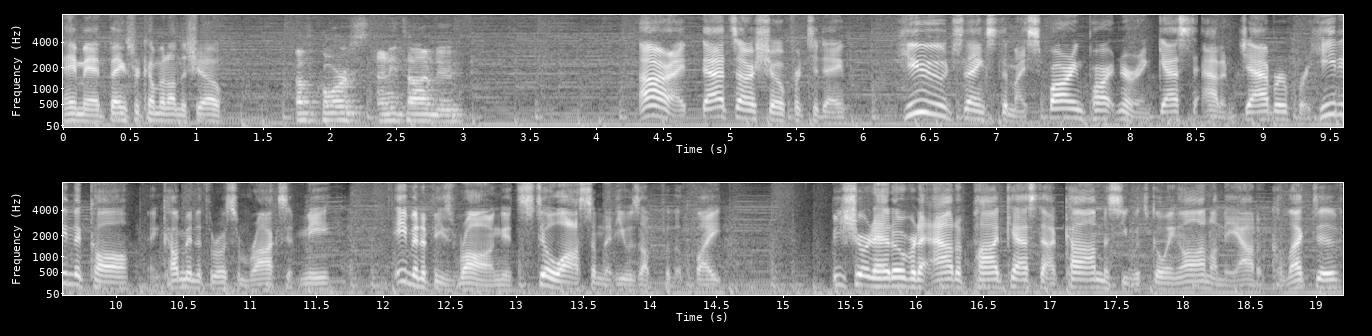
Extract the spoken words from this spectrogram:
Hey, man, thanks for coming on the show. Of course, anytime, dude. All right, that's our show for today. Huge thanks to my sparring partner and guest, Adam Jaber, for heeding the call and coming to throw some rocks at me. Even if he's wrong, it's still awesome that he was up for the fight. Be sure to head over to outofpodcast.com to see what's going on on the Out of Collective.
